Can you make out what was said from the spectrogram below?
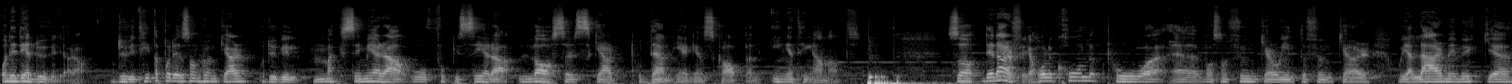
Och det är det du vill göra. Du vill titta på det som funkar och du vill maximera och fokusera laserskarpt på den egenskapen, ingenting annat. Så det är därför jag håller koll på eh, vad som funkar och inte funkar och jag lär mig mycket.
